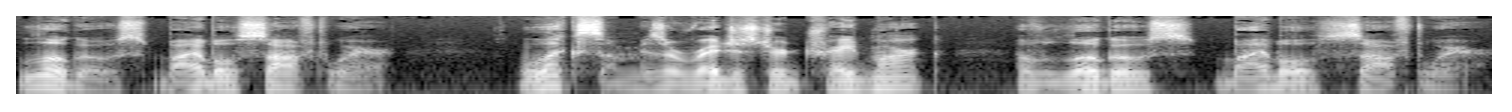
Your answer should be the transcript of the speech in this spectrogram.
Logos Bible Software. Lexham is a registered trademark of Logos Bible Software.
